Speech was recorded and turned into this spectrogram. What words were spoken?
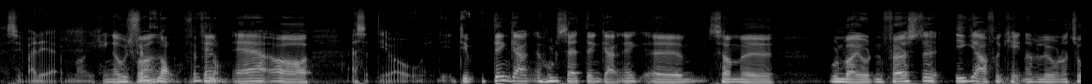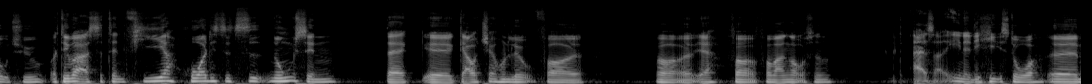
altså, hvad det er, jeg kan ikke huske, 15 år. 15 år. Ja, og altså det var jo, det, det, dengang, hun satte dengang, ikke, øh, som, øh, hun var jo den første ikke-afrikaner, der løb under 22, og det var altså den fjerde hurtigste tid nogensinde, da øh, Gaucha hun løb for, øh, for, øh, ja, for, for mange år siden. Altså en af de helt store. Øh,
